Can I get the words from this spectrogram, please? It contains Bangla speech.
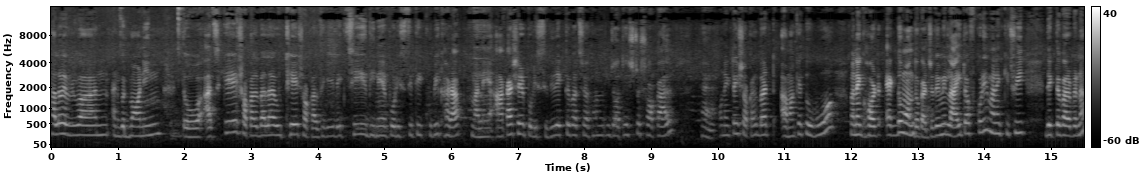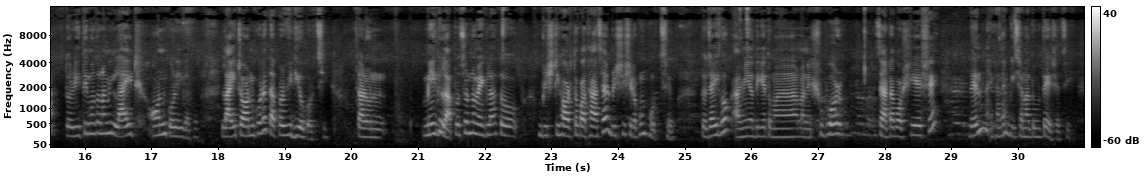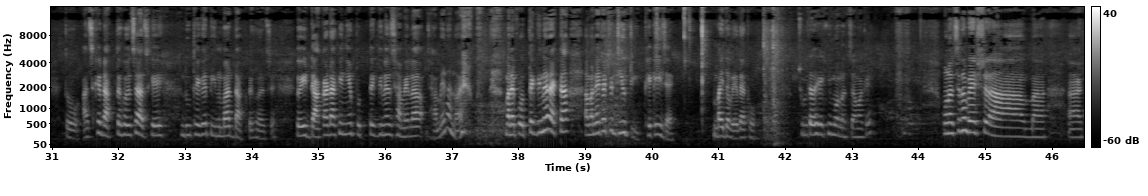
Hello everyone and good morning তো আজকে সকালবেলায় উঠে সকাল থেকেই দেখছি দিনের পরিস্থিতি খুবই খারাপ। মানে আকাশের পরিস্থিতি দেখতে পাচ্ছ এখন যথেষ্ট সকাল। হ্যাঁ অনেকটাই সকাল বাট আমাকে তবুও মানে ঘর একদম অন্ধকার। যদি আমি লাইট অফ করি মানে কিছুই দেখতে পারবে না। তো রীতিমতন আমি লাইট অন করেই দেখো। লাইট অন করে তারপর ভিডিও করছি। কারণ মেঘলা, প্রচণ্ড মেঘলা, তো বৃষ্টি হওয়ার তো কথা আছে, আর বৃষ্টি সেরকম হচ্ছেও। তো যাই হোক, আমি ওদিকে তোমার মানে শুভর চাটা বসিয়ে এসে দেন এখানে বিছানা তুলতে এসেছি। তো আজকে ডাকতে হয়েছে, আজকে দু থেকে তিনবার ডাকতে হয়েছে। তো এই ডাকা ডাকি নিয়ে প্রত্যেক দিনের ঝামেলা ঝামেলা নয় মানে প্রত্যেক দিনের একটা মানে এটা একটা ডিউটি থেকেই যায়। বাই দ্য দেখো, চুলটা দেখে কি মনে হচ্ছে আমাকে? মনে হচ্ছে না বেশ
